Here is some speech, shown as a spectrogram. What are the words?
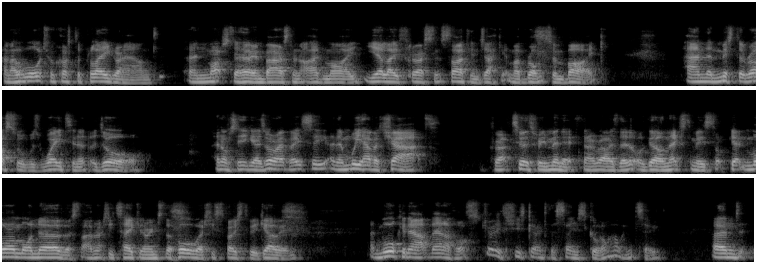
and I walked across the playground. And much to her embarrassment, I had my yellow fluorescent cycling jacket and my Brompton bike. And then Mr. Russell was waiting at the door. And obviously he goes, All right, Batesy. And then we have a chat for about two or three minutes. And I realize the little girl next to me is getting more and more nervous. I haven't actually taken her into the hall where she's supposed to be going. And walking out then, I thought, she's going to the same school I went to. And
